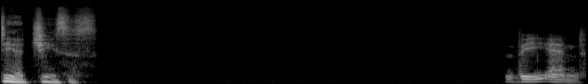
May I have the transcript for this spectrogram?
dear Jesus. The end.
